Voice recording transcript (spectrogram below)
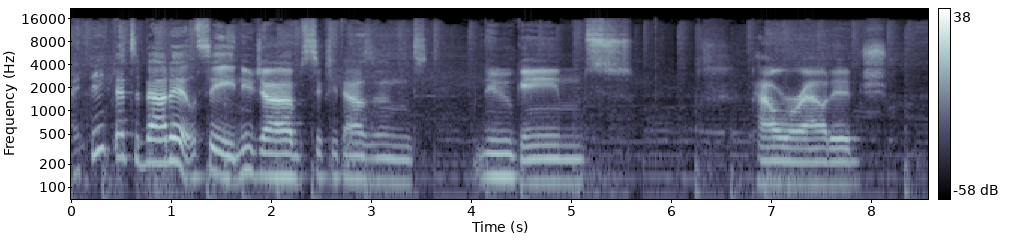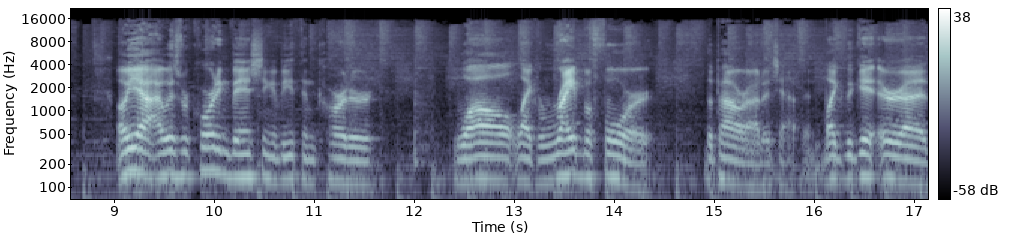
I think that's about it. Let's see. New jobs, 60,000. New games. Power outage. Oh yeah, I was recording Vanishing of Ethan Carter while, like, right before the power outage happened. Like, the, ga- or, uh,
